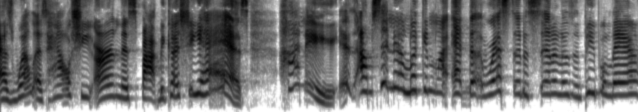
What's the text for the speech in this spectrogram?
as well as how she earned this spot because she has honey, I'm sitting there looking like at the rest of the senators and people there,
